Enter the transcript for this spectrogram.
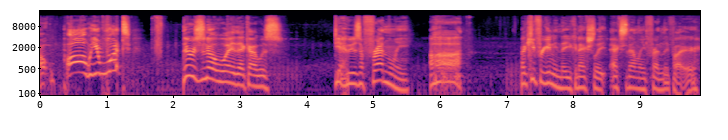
Oh, oh, you what? There's no way that guy was. Yeah, he was a friendly. Ah, I keep forgetting that you can actually accidentally friendly fire,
